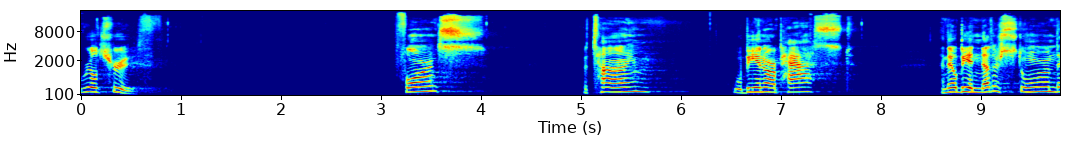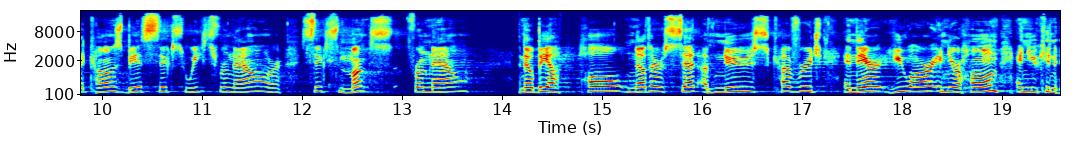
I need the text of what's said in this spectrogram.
real truth. Florence, with time, will be in our past. And there'll be another storm that comes, be it six weeks from now or six months from now. And there'll be a whole nother set of news coverage, and there you are in your home, and you can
